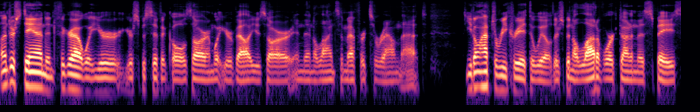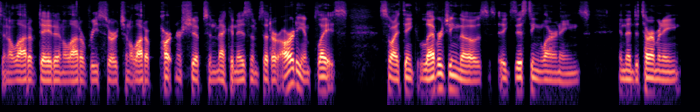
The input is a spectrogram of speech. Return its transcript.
understand and figure out what your your specific goals are and what your values are and then align some efforts around that you don't have to recreate the wheel there's been a lot of work done in this space and a lot of data and a lot of research and a lot of partnerships and mechanisms that are already in place so i think leveraging those existing learnings and then determining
